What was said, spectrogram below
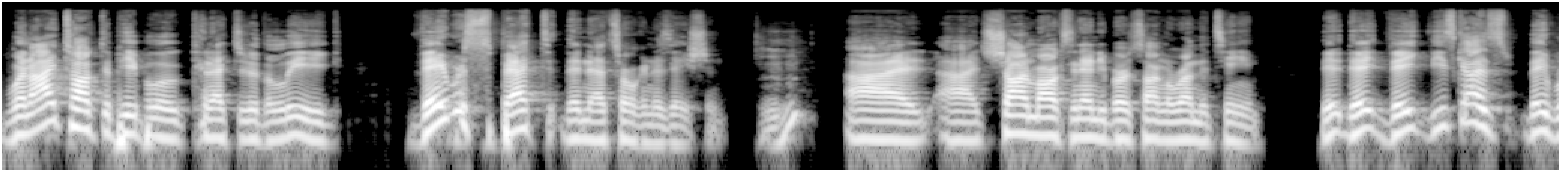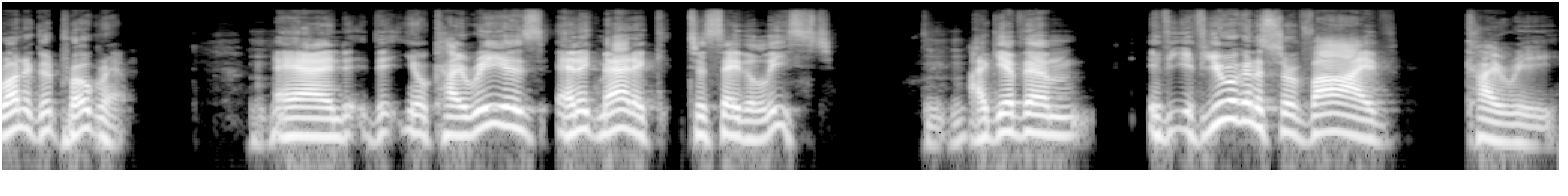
When I talk to people who connected to the league, they respect the Nets organization. Mm-hmm. Uh, uh, Sean Marks and Andy Birdsong will run the team. They, they, they, these guys, they run a good program. Mm-hmm. And the, you know, Kyrie is enigmatic to say the least. Mm-hmm. I give them if if you are going to survive Kyrie,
